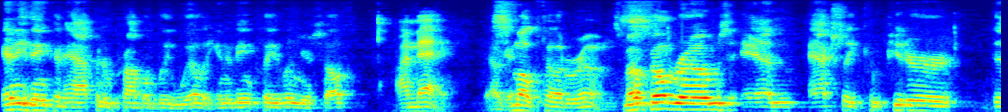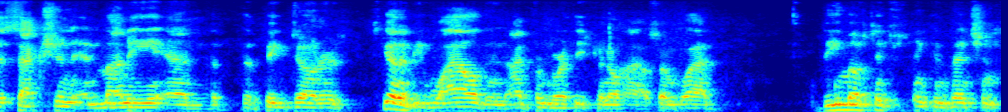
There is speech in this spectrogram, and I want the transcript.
anything could happen and probably will. Are you going to be in Cleveland yourself? I may. Okay. Smoke filled rooms. smoke filled rooms and actually computer dissection and money and the, the big donors. It's going to be wild. And I'm from Northeastern Ohio, so I'm glad. The most interesting convention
